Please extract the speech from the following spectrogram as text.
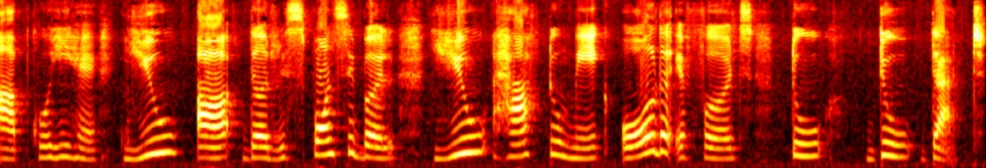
आपको ही है। You are the responsible you have to make all the efforts to do that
